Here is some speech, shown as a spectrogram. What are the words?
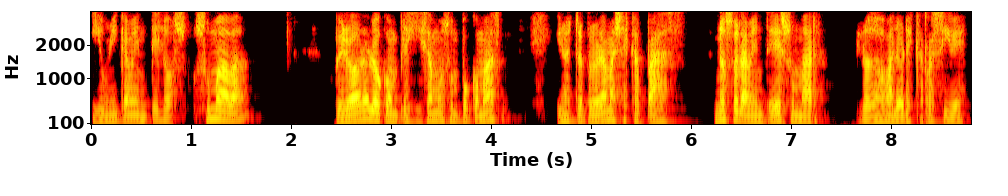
y únicamente los sumaba, pero ahora lo complejizamos un poco más y nuestro programa ya es capaz no solamente de sumar los dos valores que recibe,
